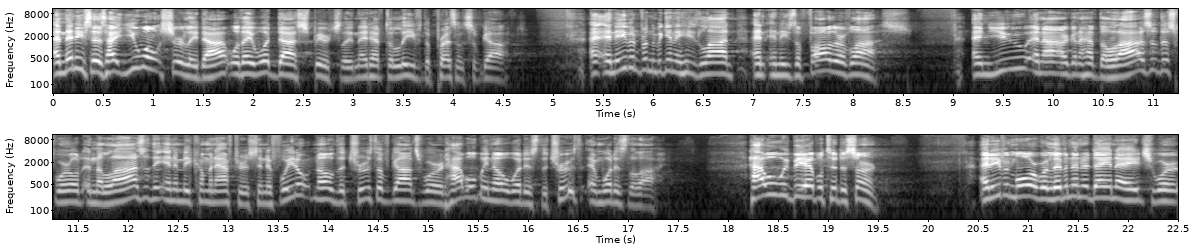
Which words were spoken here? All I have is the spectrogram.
And then he says, Hey, you won't surely die. Well, they would die spiritually, and they'd have to leave the presence of God. And, even from the beginning, he's lied, and, and he's the father of lies. And you and I are going to have the lies of this world and the lies of the enemy coming after us. And if we don't know the truth of God's word, how will we know what is the truth and what is the lie? How will we be able to discern? And even more, we're living in a day and age where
